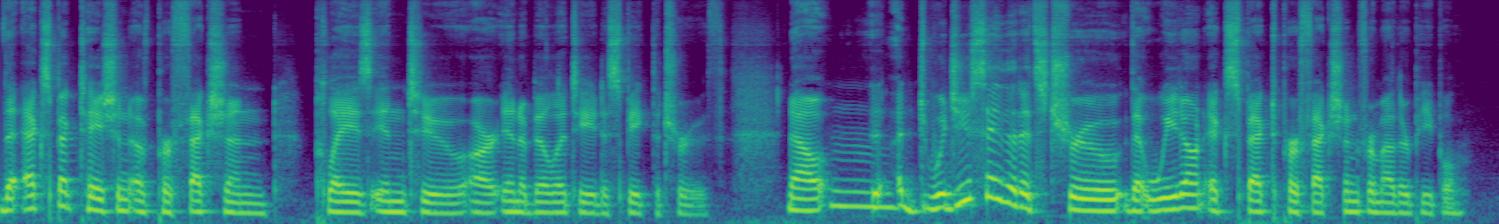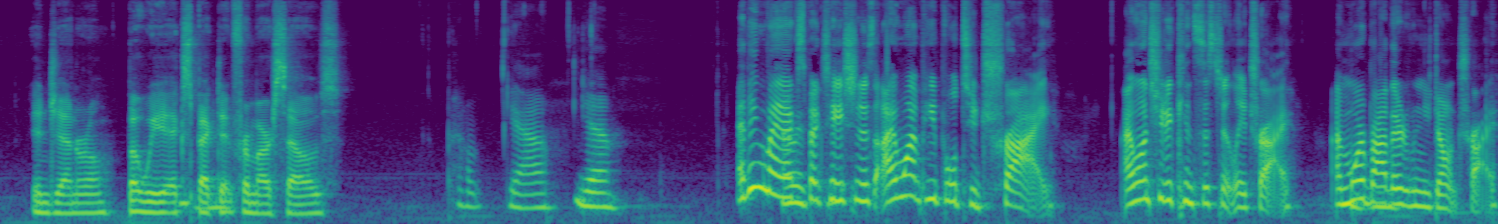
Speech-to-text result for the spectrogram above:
the expectation of perfection plays into our inability to speak the truth now, mm. would you say that it's true that we don't expect perfection from other people in general, but we expect mm-hmm. it from ourselves? Yeah. Yeah. I think my I expectation would... is I want people to try. I want you to consistently try. I'm more mm-hmm. bothered when you don't try.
